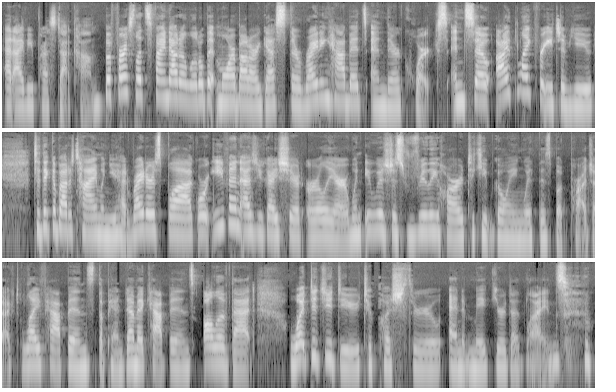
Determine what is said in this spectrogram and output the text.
at ivpress.com. But first, let's find out a little bit more about our guests, their writing habits, and their quirks. And so I'd like for each of you to think about a time when you had writer's block, or even as you guys shared earlier, when it was just really hard to keep keep going with this book project. Life happens, the pandemic happens, all of that. What did you do to push through and make your deadlines?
